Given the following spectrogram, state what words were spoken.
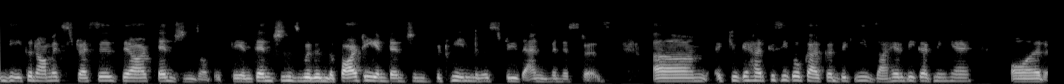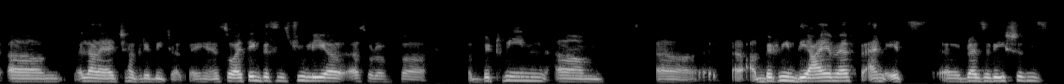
the economic stresses, there are tensions, obviously, and tensions within the party and tensions between ministries and ministers. Um, کیونکہ ہر کسی کو کارکردگی ظاہر بھی کرنی ہے اور um, لڑائی جھگڑے بھی چل رہے ہیں so I think this is truly sort of between between the I M F and its reservations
